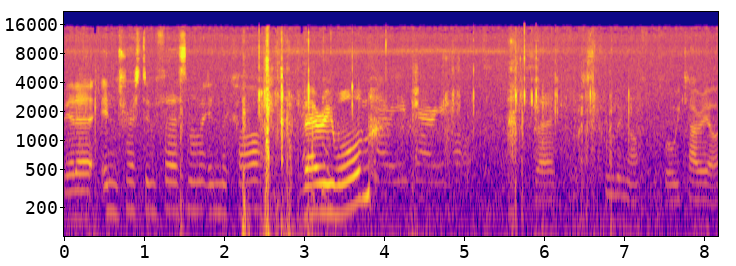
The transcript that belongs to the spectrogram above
We had an interesting first night in the car. Very warm. Very, very hot. So we're just cooling off before we carry on.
